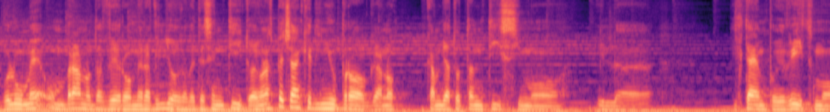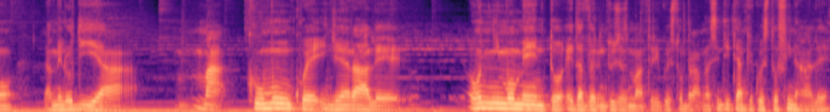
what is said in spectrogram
volume, un brano davvero meraviglioso, avete sentito, è una specie anche di new prog, hanno cambiato tantissimo il, il tempo, il ritmo, la melodia, ma comunque in generale ogni momento è davvero entusiasmante di questo brano. Sentite anche questo finale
